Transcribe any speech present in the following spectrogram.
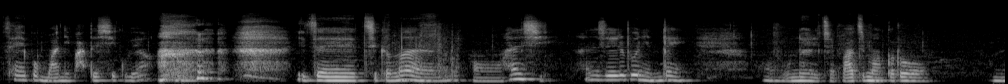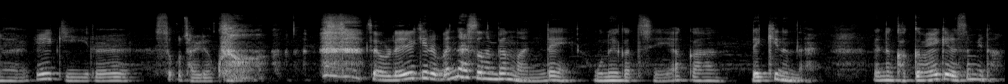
새해 복 많이 받으시고요. 이제 지금은 어, 1시, 1시 1분인데 어, 오늘 이제 마지막으로 오늘 일기를 쓰고 자려고요. 제가 원래 일기를 맨날 쓰는 편은 아닌데 오늘같이 약간 내키는 날에는 가끔 일기를 씁니다.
